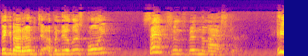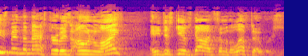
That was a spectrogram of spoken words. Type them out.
Think about it up until this point. Samson's been the master. He's been the master of his own life, and he just gives God some of the leftovers.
